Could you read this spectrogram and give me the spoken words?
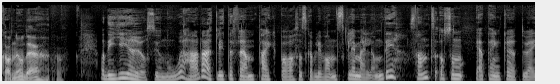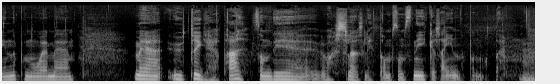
kan jo det. Og de gir oss jo noe her, da, et lite frempeik på hva som skal bli vanskelig mellom de, sant? Og som jeg tenker at du er inne på noe med med utrygghet her, som de varsler oss litt om, som sniker seg inn, på en måte. Mm.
